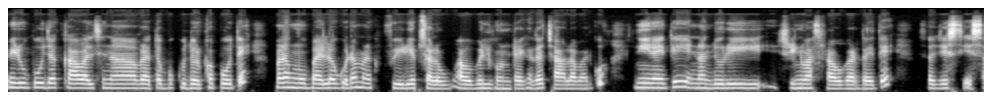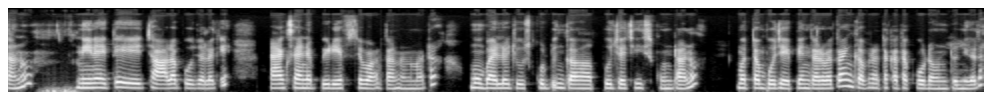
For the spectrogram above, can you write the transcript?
మీరు పూజకు కావాల్సిన వ్రత బుక్ దొరకపోతే మనకు మొబైల్లో కూడా మనకు పీడిఎఫ్స్ అవైలబుల్గా ఉంటాయి కదా చాలా వరకు. నేనైతే నందూరి శ్రీనివాసరావు గారిది అయితే సజెస్ట్ చేస్తాను. నేనైతే చాలా పూజలకి మ్యాక్స్ అయిన పీడిఎఫ్సే వాడతాను అనమాట మొబైల్లో చూసుకుంటూ ఇంకా పూజ చేసుకుంటాను. మొత్తం పూజ అయిపోయిన తర్వాత ఇంకా వ్రతకథ కూడా ఉంటుంది కదా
